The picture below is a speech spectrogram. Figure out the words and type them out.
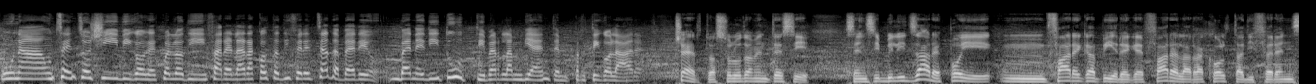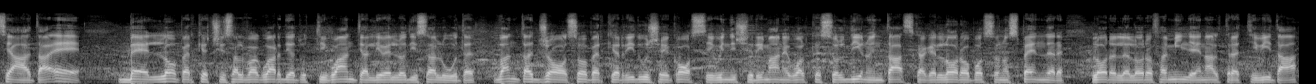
una, un senso civico che è quello di fare la raccolta differenziata per un bene di tutti, per l'ambiente in particolare. Certo, assolutamente sì, sensibilizzare e poi mh, fare capire che fare la raccolta differenziata è bello perché ci salvaguardia tutti quanti a livello di salute, vantaggioso perché riduce i costi, quindi ci rimane qualche soldino in tasca che loro possono spendere, loro e le loro famiglie in altre attività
